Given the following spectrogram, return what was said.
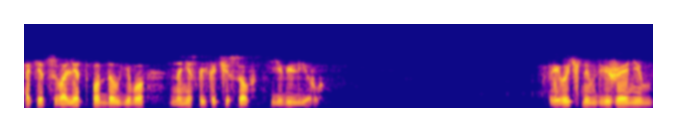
отец Валет отдал его на несколько часов ювелиру. Привычным движением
